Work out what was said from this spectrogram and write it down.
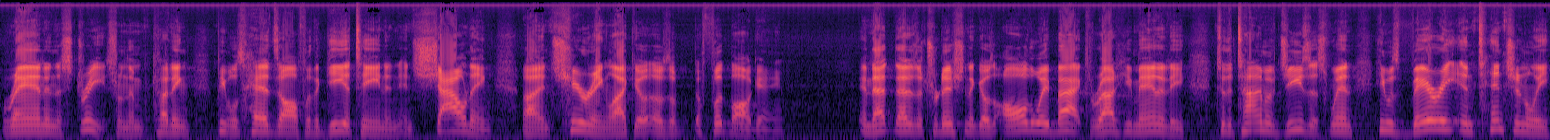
ran in the streets from them cutting people's heads off with a guillotine and, and shouting uh, and cheering like it was a, a football game. And that, that is a tradition that goes all the way back throughout humanity to the time of Jesus when he was very intentionally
